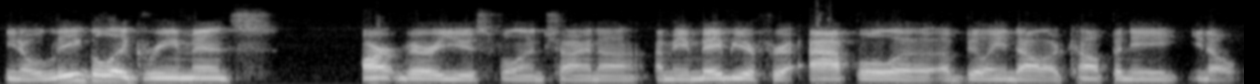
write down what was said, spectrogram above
you know, legal agreements aren't very useful in China. I mean, maybe if you're Apple, a, a billion dollar company, you know,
